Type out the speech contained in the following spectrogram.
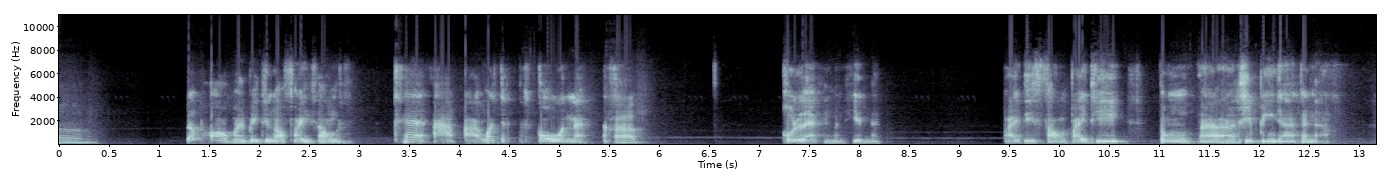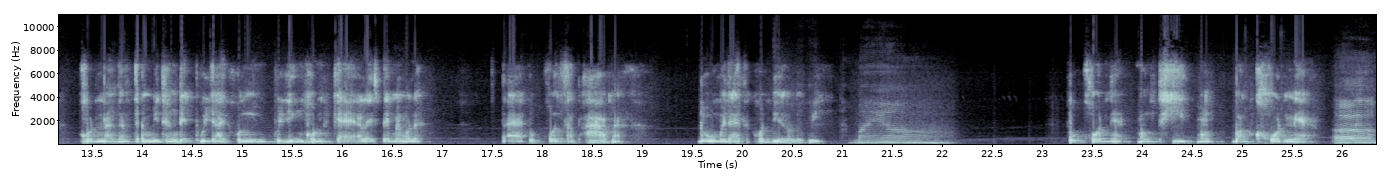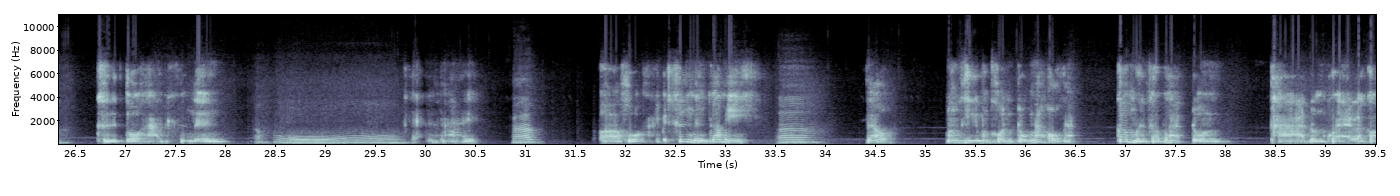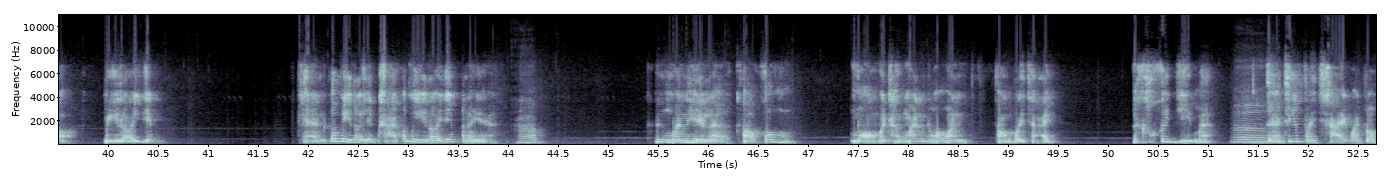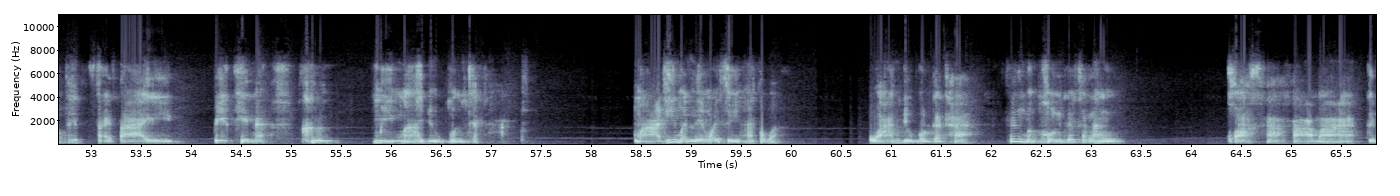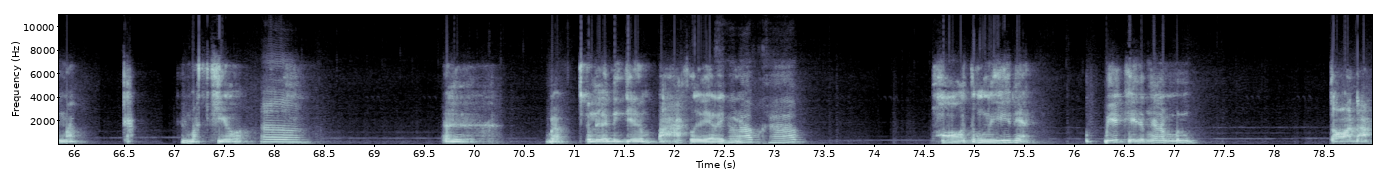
อ แล้วพอมันไปถึงเอาไฟส่อง แค่อ้าปากว่าจะตะโกนน่ะครับ คนแรกที่มันเห็นน่ะไปที่ส่องไปที่ตรงอ่าที่ปิ้งย่างกันนะคนนั่งกันจะมีทั้งเด็กผู้ใหญ่คนผู้หญิงคนแก่อะไรเต็มไปหมดเลย แต่ทุกคนสภาพน่ะ ดูไม่ได้สักคนเดียวเลยวีทำไมอะทุกคนเนี่ย บางทีบางบางคนเนี่ย เออ คือตัวหายไปครึ่งหนึ่งโอ้โหแขนหายครับเอ่อหัวหายไปครึ่งหนึ่งก็มี เออ แล้วบางทีบางคนตรงหน้าอกอะ ก็เหมือนกับว่าโดนผ่าโดนแขวนแล้วก็มีรอยเย็บ แขนก็มีรอยเย็บขาก็มีรอยเย็บอะไรอะครับซึ่งมันเห็นแล้วเขาก็ มองไปทางมันเพราะมันส่องไฟฉาย แล้วเขาก็ยิ้มอะเออแต่ที่ไฟฉายกระทบที่สายตาไอ้เปียกเห็นอะ คือมีหมาอยู่บนกระทะหมาที่มันเลี้ยงไว้สี่ห้าตัววางอยู่บนกระทะ ซึ่งบางคนก็กำลังคว้าขาขาหมาขึ้นมากัดขึ้นมาเคี้ยวเออ เออ แบบเลือดนี่เยิ้มปากเลยอะไรคเงี้ยรับครับ พอตรงนี้เนี่ย เบียกเห็นตรงนั้นมันจอดับ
